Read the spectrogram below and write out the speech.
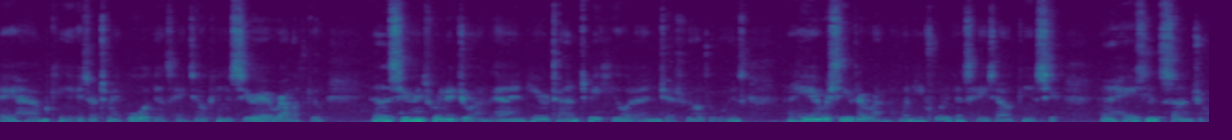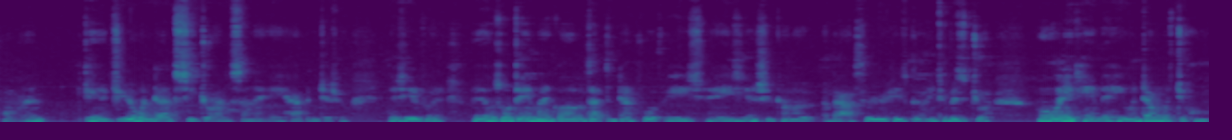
Ahab, king of Israel, to make war against Hazael, king of Syria, at Ramoth. And the Syrians raided Jordan, and he returned to be healed in Jezreel of the wounds, and he received a run when he fought against Hazael, king of Syria. And Hazael, son of Jehoram, king of Judah, went down to see Joram, the son of Ahab, in Jezreel. He ordained by God that the downfall of Ahaziah should come about through his going to visit Jehoram. Well, when he came there, he went down with Jehoram,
